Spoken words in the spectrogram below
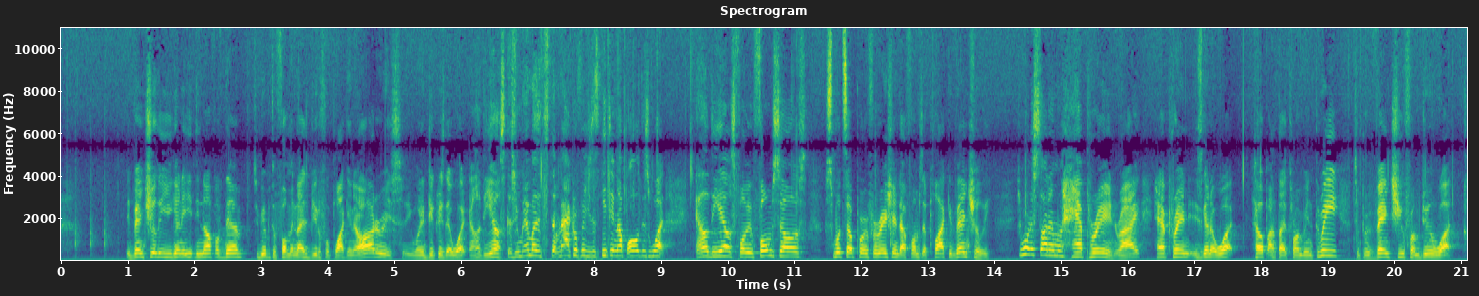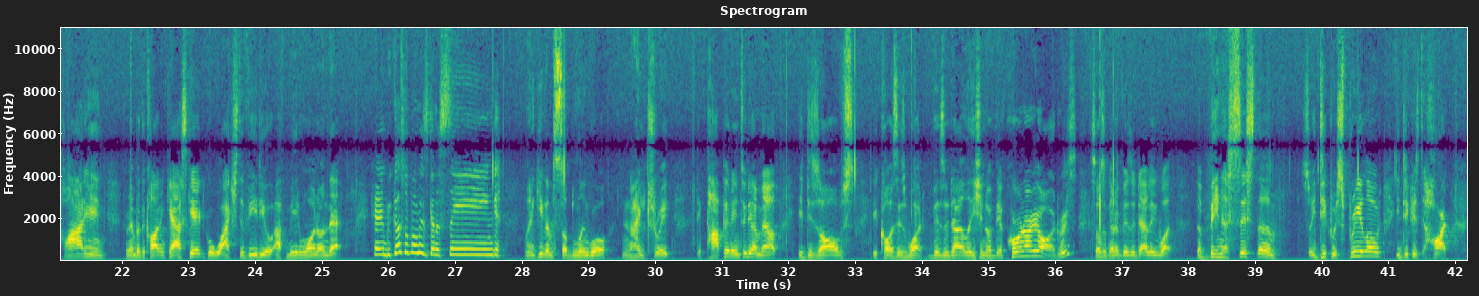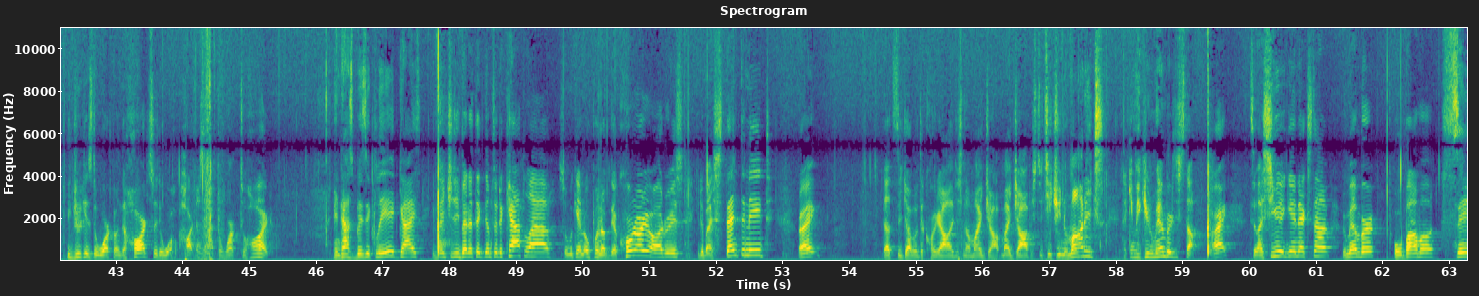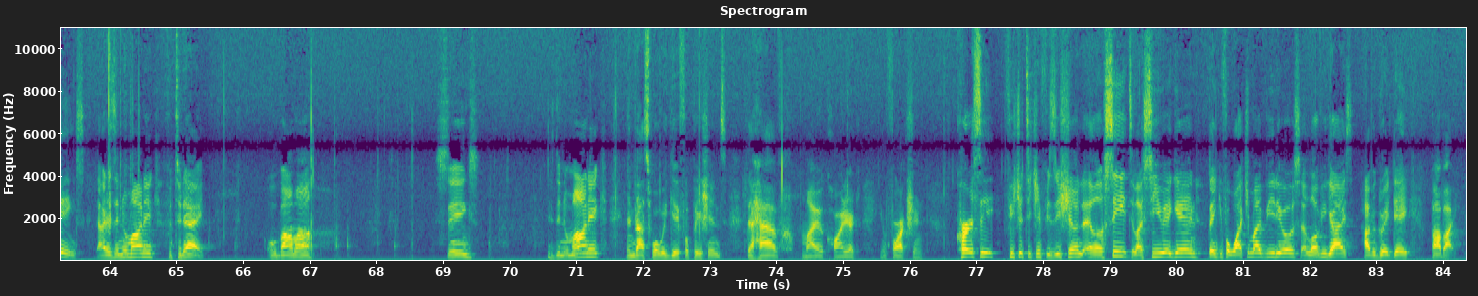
Eventually, you're going to eat enough of them to be able to form a nice, beautiful plaque in the arteries. So you want to decrease their what? LDLs. Because remember, it's the macrophage that's eating up all this what? LDLs, forming foam cells, smooth cell proliferation that forms a plaque eventually. You want to start them with heparin, right? Heparin is going to what? Help antithrombin 3 to prevent you from doing what? Clotting. Remember the clotting cascade? Go watch the video. I've made one on that. And because Obama is going to sing, I'm going to give them sublingual nitrate. They pop it into their mouth. It dissolves. It causes what? Vasodilation of their coronary arteries. It's also going to vasodilate what? The venous system. So it decreases preload. It decreases the heart. It decreases the work on the heart so the heart doesn't have to work too hard. And that's basically it, guys. Eventually, you better take them to the cath lab so we can open up their coronary arteries either by stenting it, right? That's the job of the cardiologist, not my job. My job is to teach you mnemonics that can make you remember this stuff, all right? Till I see you again next time, remember, Obama sings. That is a mnemonic for today. Obama sings is the mnemonic, and that's what we give for patients that have myocardial infarction. Courtesy, Future Teaching Physician LLC. Till I see you again. Thank you for watching my videos. I love you guys. Have a great day. Bye bye.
